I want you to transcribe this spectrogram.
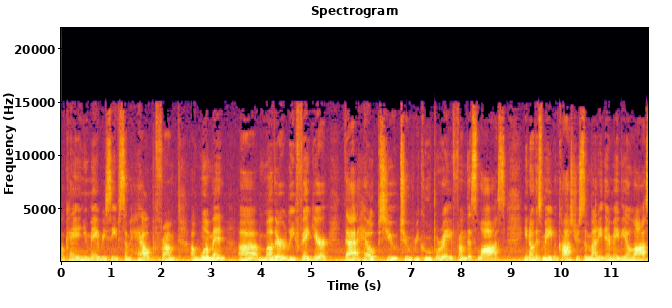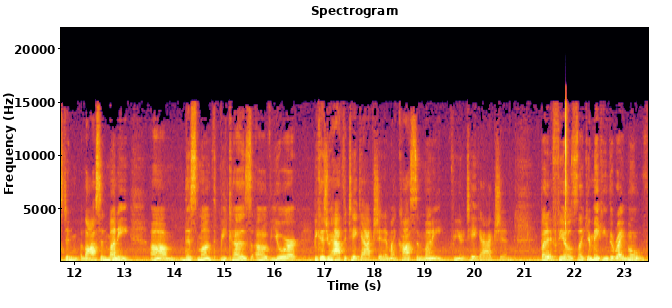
okay and you may receive some help from a woman a motherly figure that helps you to recuperate from this loss. You know, this may even cost you some money. There may be a loss in loss in money um, this month because of your because you have to take action. It might cost some money for you to take action, but it feels like you're making the right move.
